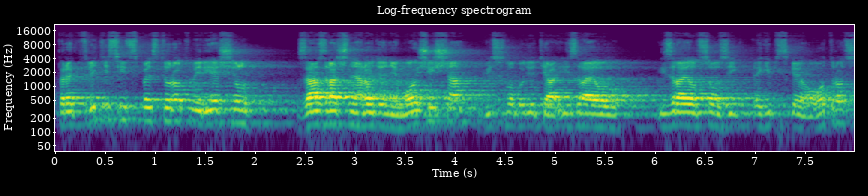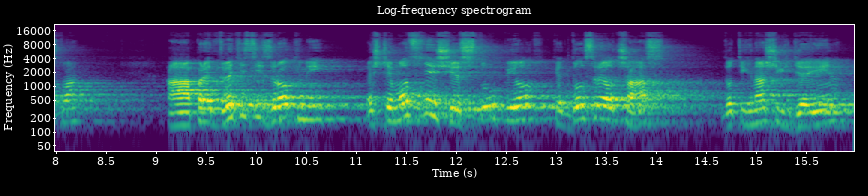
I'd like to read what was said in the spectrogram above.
Pred 3500 rokmi riešil zázračné narodenie Mojžiša, vysloboditeľ Izrael, Izraelcov z egyptského otroctva. A pred 2000 rokmi ešte mocnejšie vstúpil, keď dozrel čas, do tých našich dejín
